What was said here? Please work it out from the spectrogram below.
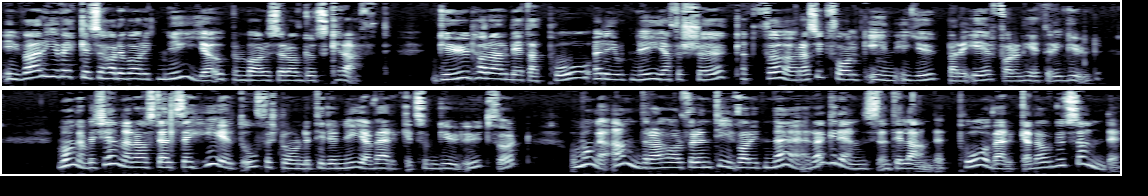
I varje väckelse har det varit nya uppenbarelser av Guds kraft. Gud har arbetat på eller gjort nya försök att föra sitt folk in i djupare erfarenheter i Gud. Många bekännare har ställt sig helt oförstående till det nya verket som Gud utfört och många andra har för en tid varit nära gränsen till landet, påverkade av Guds ande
